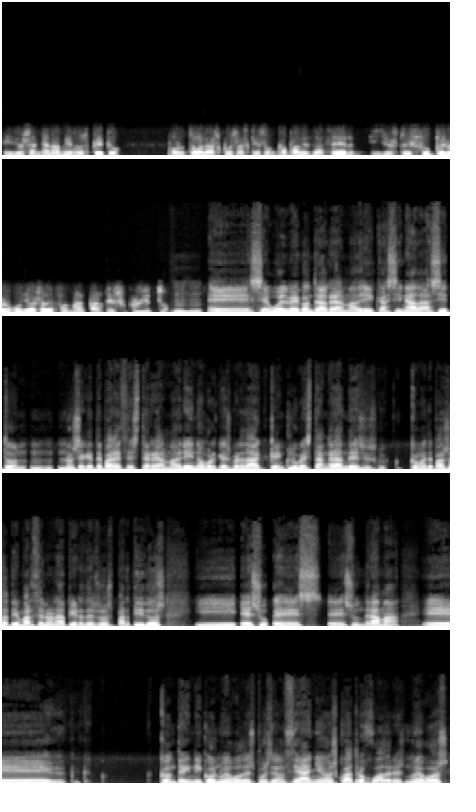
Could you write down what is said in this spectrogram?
ellos han ganado mi respeto por todas las cosas que son capaces de hacer y yo estoy súper orgulloso de formar parte de su proyecto. Eh, se vuelve contra el Real Madrid, casi nada, Sito. No sé qué te parece este Real Madrid, ¿no? Porque es verdad que en clubes tan grandes, como te pasó a ti en Barcelona, pierdes dos partidos y es, es, es un drama. Eh, con técnico nuevo después de 11 años, cuatro jugadores nuevos,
